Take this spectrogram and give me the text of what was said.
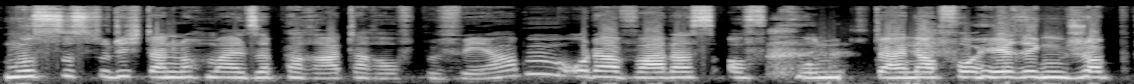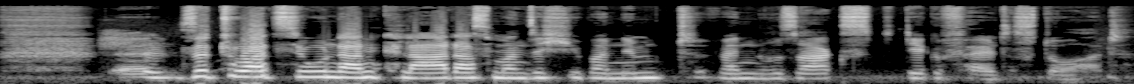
Musstest du dich dann nochmal separat darauf bewerben oder war das aufgrund deiner vorherigen Jobsituation dann klar, dass man sich übernimmt, wenn du sagst, dir gefällt es dort?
